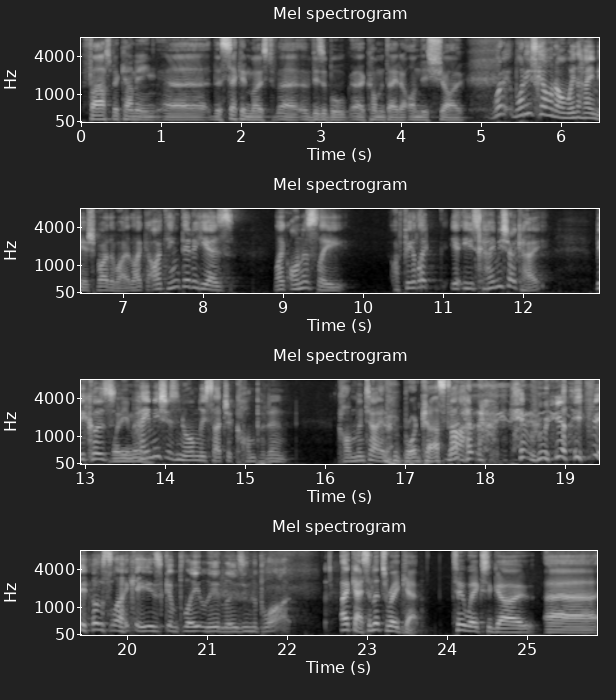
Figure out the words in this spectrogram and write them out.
fast becoming uh, the second most uh, visible uh, commentator on this show. What what is going on with Hamish? By the way, like I think that he has, like honestly, I feel like is Hamish okay? Because What do you mean? Hamish is normally such a competent commentator, Broadcaster. but it really feels like he is completely losing the plot. Okay, so let's recap. Two weeks ago, uh,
